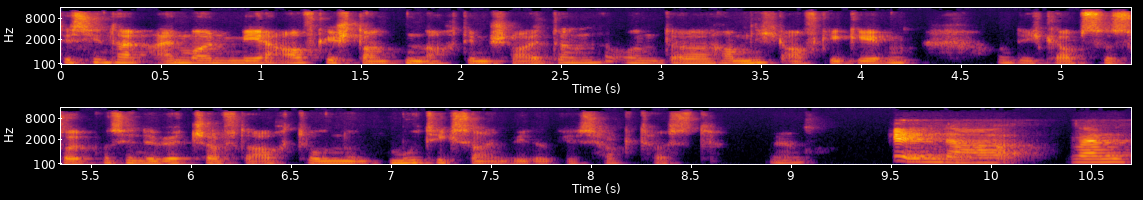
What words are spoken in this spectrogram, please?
die sind halt einmal mehr aufgestanden nach dem Scheitern und äh, haben nicht aufgegeben. Und ich glaube, so sollte man es in der Wirtschaft auch tun und mutig sein, wie du gesagt hast. Ja. Genau. Man,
